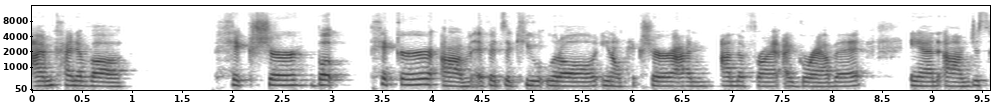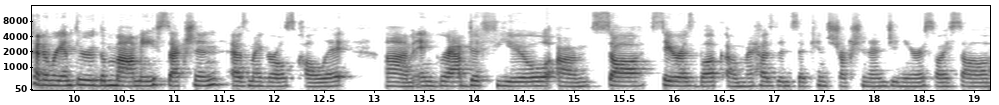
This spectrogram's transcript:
I'm kind of a picture book picker. Um, if it's a cute little, you know, picture on on the front, I grab it and um, just kind of ran through the mommy section, as my girls call it. Um, and grabbed a few. Um, saw Sarah's book. Um, my husband's a construction engineer, so I saw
